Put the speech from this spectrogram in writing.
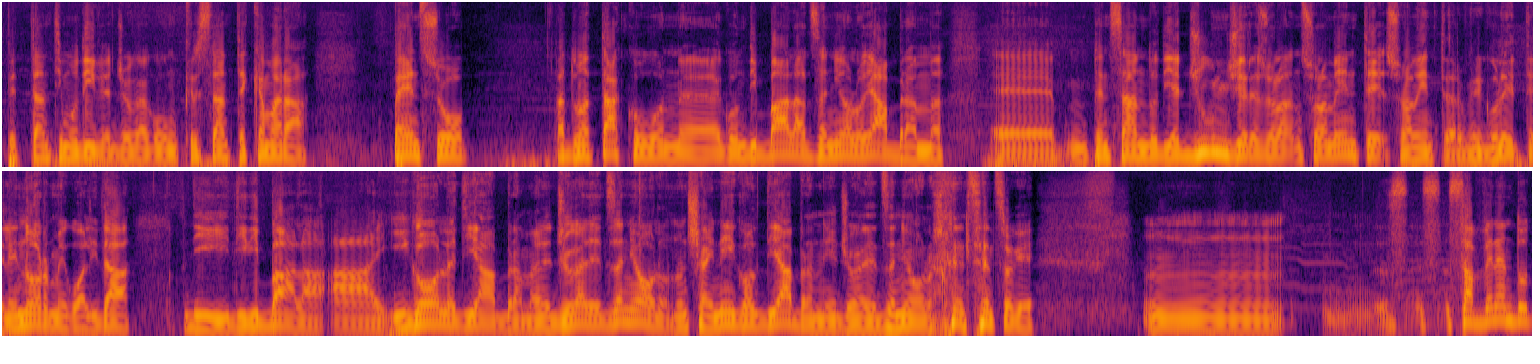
per tanti motivi a giocare con Cristante e Camarà, penso ad un attacco con, eh, con Dybala, Zagnolo e Abram, eh, pensando di aggiungere sola- solamente, solamente tra virgolette, l'enorme qualità di, di Dybala ai gol di Abram alle giocate di Zagnolo, non c'hai né i gol di Abram né i giocate di Zagnolo, nel senso che mm, sta avvenendo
